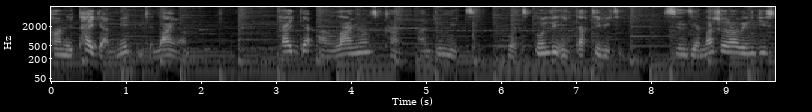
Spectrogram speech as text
Can a tiger mate with a lion? Tiger and lions can and do mate, but only in captivity, since their natural ranges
